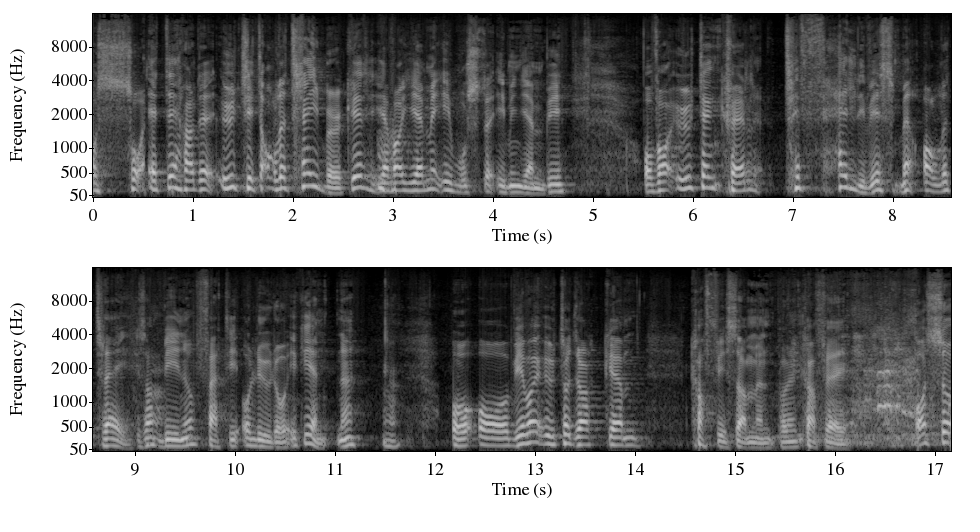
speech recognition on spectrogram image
Og så etter jeg hadde utgitt alle tre bøker Jeg var hjemme i Worcester, i min hjemby, og var ute en kveld tilfeldigvis med alle tre. ikke sant? Bino, Fatty og Ludo. Ikke jentene. Og, og vi var ute og drakk um, kaffe sammen på en kafé. Og så,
